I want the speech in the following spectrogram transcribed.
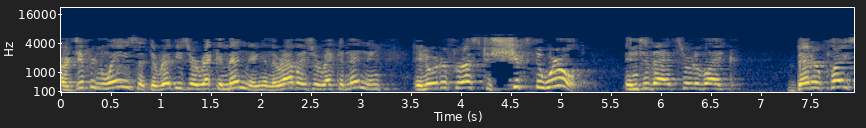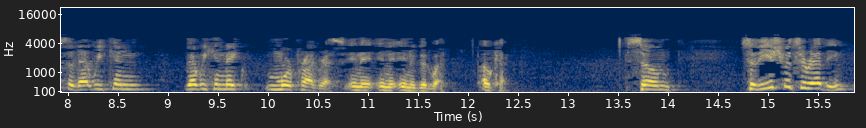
are different ways that the Rebbe's are recommending and the rabbis are recommending in order for us to shift the world into that sort of like better place so that we can, that we can make more progress in a, in a, in a good way. Okay. So, so the Ishbitzer Rebbe,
